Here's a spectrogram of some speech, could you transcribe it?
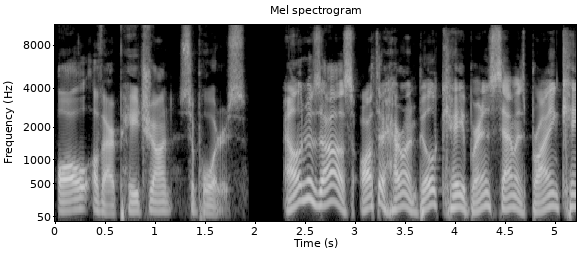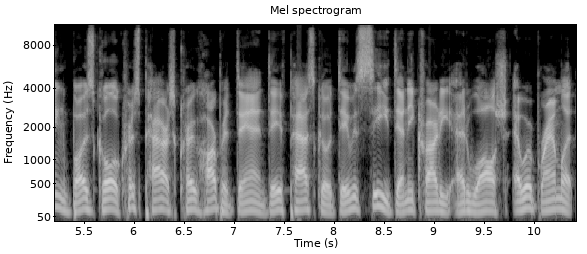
all of our Patreon supporters. Alan Gonzalez, Arthur Heron, Bill K, Brandon Salmons, Brian King, Buzz Gold, Chris Paris, Craig Harper, Dan, Dave Pasco, David C, Denny Crotty, Ed Walsh, Edward Bramlett,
